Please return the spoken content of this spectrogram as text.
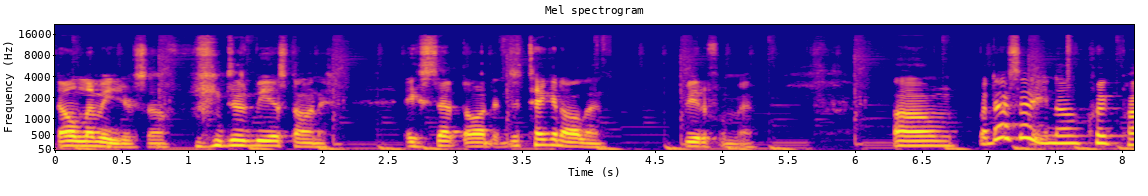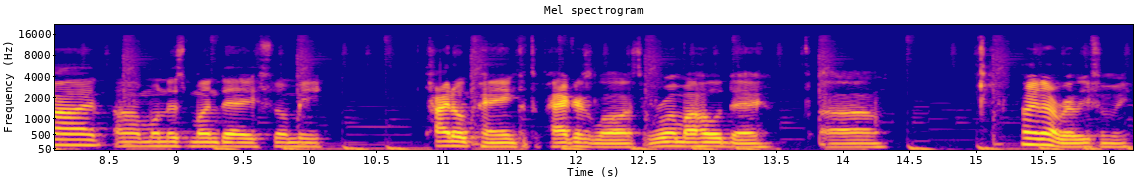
Don't limit yourself. just be astonished. Accept all that. Just take it all in. Beautiful man. Um, but that's it, you know. Quick pod um on this Monday, feel me. Title pain because the Packers lost. Ruined my whole day. Uh I mean not really for me.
